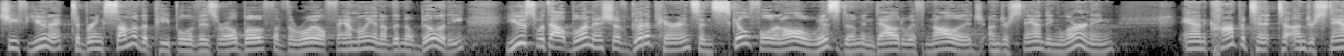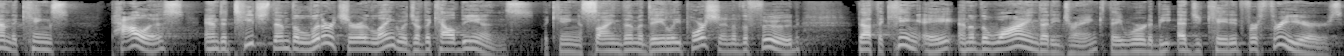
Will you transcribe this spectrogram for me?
chief eunuch, to bring some of the people of Israel, both of the royal family and of the nobility, youths without blemish, of good appearance, and skillful in all wisdom, endowed with knowledge, understanding, learning, and competent to understand the king's palace, and to teach them the literature and language of the Chaldeans. The king assigned them a daily portion of the food that the king ate, and of the wine that he drank, they were to be educated for three years.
